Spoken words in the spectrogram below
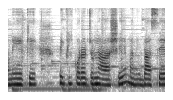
অনেকে পিকনিক করার জন্য আসে। মানে বাসে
